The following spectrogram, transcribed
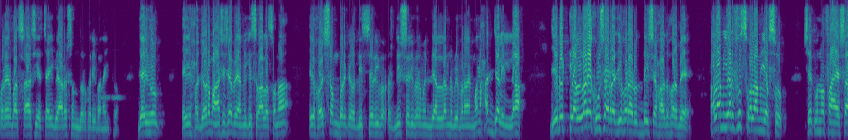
পরের বাদশা আসিয়া চাইবে আরও সুন্দর করে বানাইতো। যাই হোক, এই হজর মাস হিসাবে আমি কিছু আলোচনা এই হজ সম্পর্কে হদিস শরীফ শরীফের মধ্যে আল্লাহ নবী ফরমান মান হাজ্জালিল্লাহ যে ব্যক্তি আল্লাহরে খুশ আর রাজি করার উদ্দেশ্যে হজ করবে, ফালাম ইয়ারফুস ফালাম ইয়াফসুক সে কোনো ফাহেসা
